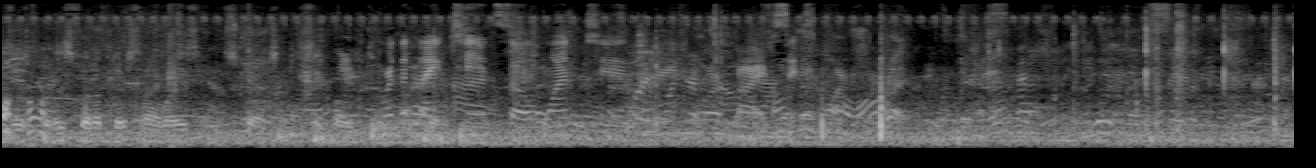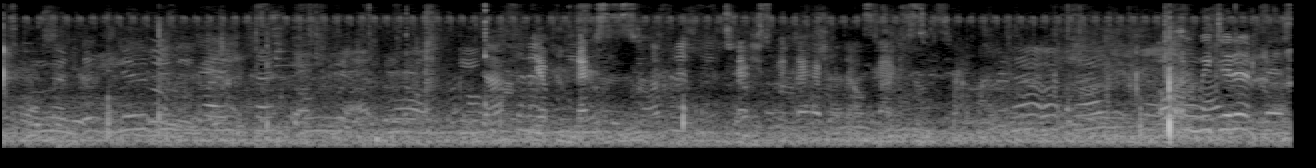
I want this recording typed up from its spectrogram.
Put his foot up there sideways and stretch it. Stay close to We're it. the 19th, so one, two, three, four, five, six more. Yep, next is next week. I have one else next. Oh, and we didn't miss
